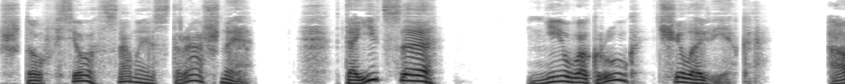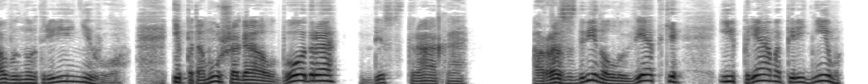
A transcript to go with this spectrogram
что все самое страшное таится не вокруг человека, а внутри него, и потому шагал бодро, без страха, раздвинул ветки, и прямо перед ним,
